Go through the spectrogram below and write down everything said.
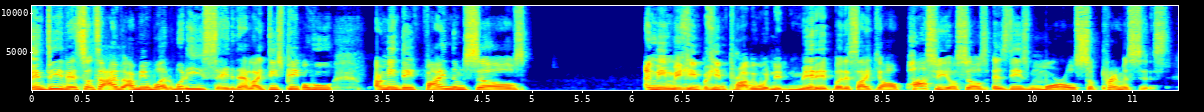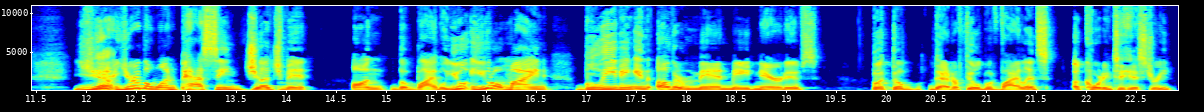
Indeed. So, so I, I mean, what what do you say to that? Like these people who, I mean, they find themselves. I mean, he he probably wouldn't admit it, but it's like y'all posture yourselves as these moral supremacists. You're Yeah. you're the one passing judgment on the Bible. You you don't mind believing in other man-made narratives, but the that are filled with violence according to history,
